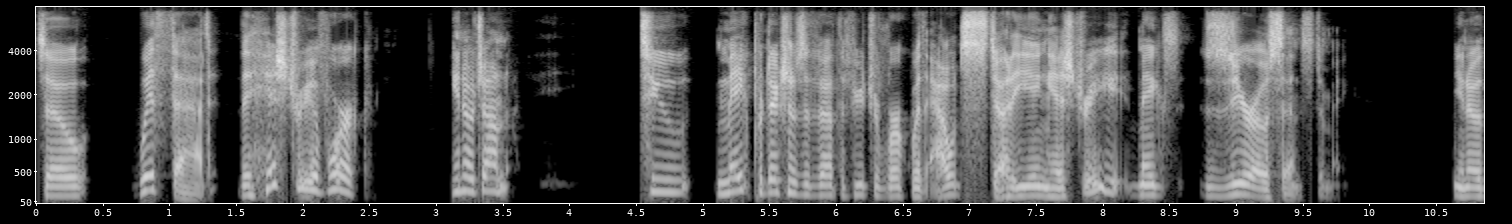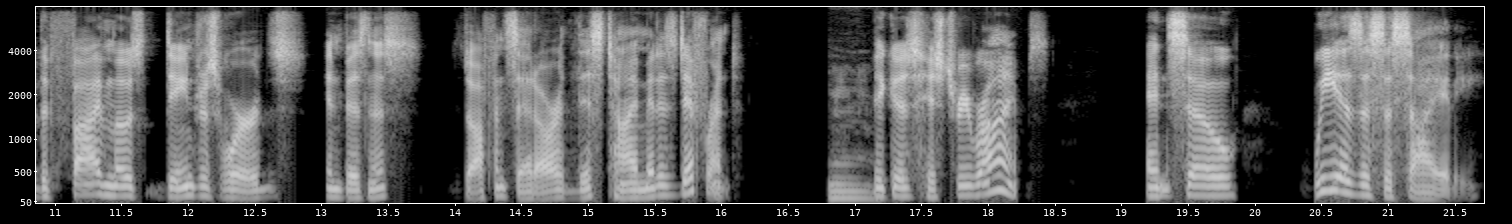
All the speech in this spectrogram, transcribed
So, with that, the history of work, you know, Jon, to make predictions about the future of work without studying history makes zero sense to me. you know, the five most dangerous words in business, is often said, are this time it is different mm. because history rhymes. And so we as a society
